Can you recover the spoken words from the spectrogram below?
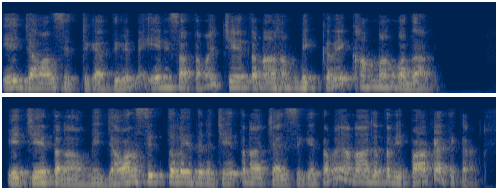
ඒ ජවන් සිත් ටික ඇති වෙන්නේ. ඒ නිසා තමයි චේතනාහම් භික්කවේ කම්මං වදාමි. ඒ චේතනාව මේ ජවන් සිත්වල යෙදෙන චේතනා චෛසිකේ තමයි අනාගත විපාක ඇති කරන්නේ.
